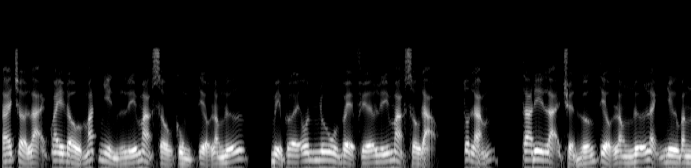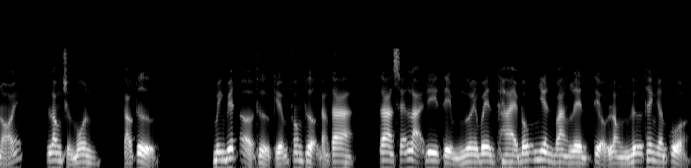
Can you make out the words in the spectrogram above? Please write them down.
Tái trở lại quay đầu mắt nhìn lý mạc sầu cùng tiểu long nữ, mỉm cười ôn nhu về phía lý mạc sầu đạo, tốt lắm, ta đi lại chuyển hướng tiểu long nữ lạnh như băng nói, long trưởng môn, cáo tử. Minh viết ở thử kiếm phong thượng đằng ta ta sẽ lại đi tìm ngươi bên thai bỗng nhiên vang lên tiểu long nữ thanh âm của,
